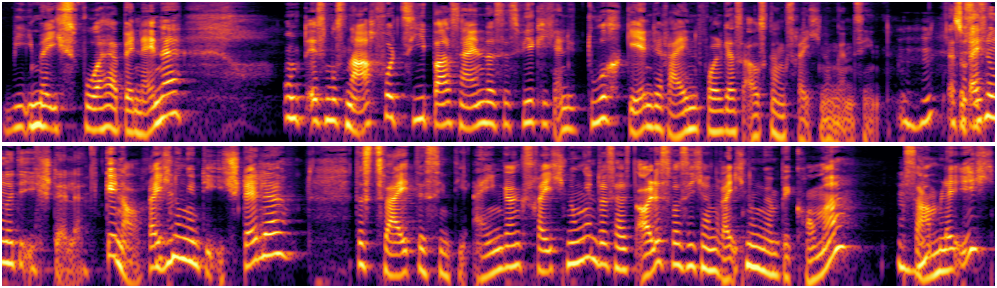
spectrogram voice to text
wie immer ich es vorher benenne. Und es muss nachvollziehbar sein, dass es wirklich eine durchgehende Reihenfolge aus Ausgangsrechnungen sind. Mhm. Also das Rechnungen, ist, die ich stelle. Genau, Rechnungen, mhm. die ich stelle. Das zweite sind die Eingangsrechnungen. Das heißt, alles, was ich an Rechnungen bekomme, mhm. sammle ich.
